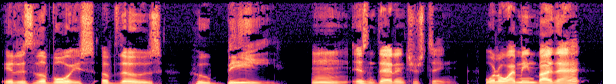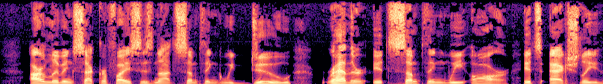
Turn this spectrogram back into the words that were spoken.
it is the voice of those who be. Mm, isn't that interesting? What do I mean by that? Our living sacrifice is not something we do, rather, it's something we are. It's actually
